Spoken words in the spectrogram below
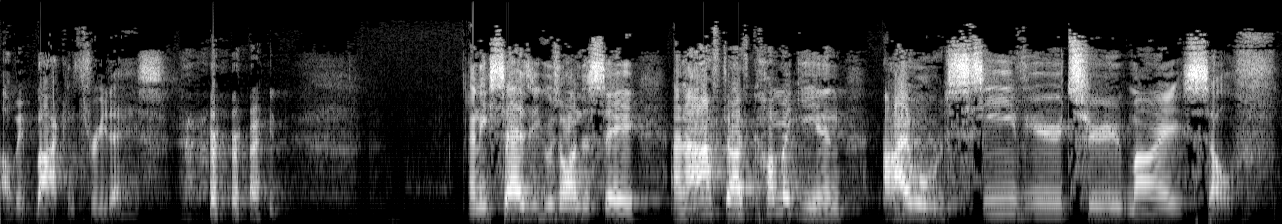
I'll be back in three days. right? And he says, he goes on to say, and after I've come again, I will receive you to myself.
